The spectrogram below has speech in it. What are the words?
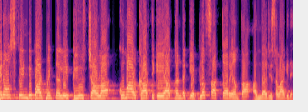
ಏನೋ ಸ್ಪಿನ್ ಡಿಪಾರ್ಟ್ಮೆಂಟ್ನಲ್ಲಿ ಪಿಯೂಷ್ ಚಾವ್ಲಾ, ಕುಮಾರ್ ಕಾರ್ತಿಕೇಯ ತಂಡಕ್ಕೆ ಪ್ಲಸ್ ಆಗ್ತಾರೆ ಅಂತ ಅಂದಾಜಿಸಲಾಗಿದೆ.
